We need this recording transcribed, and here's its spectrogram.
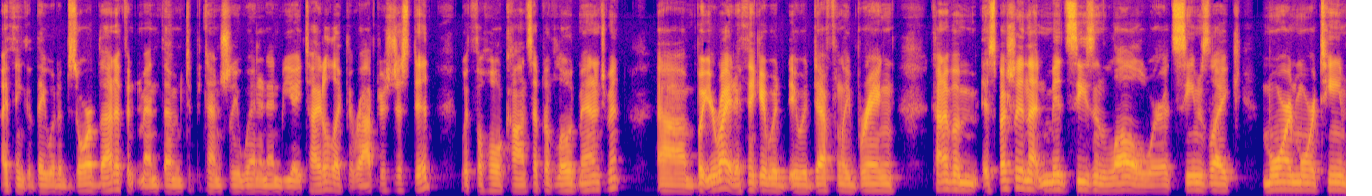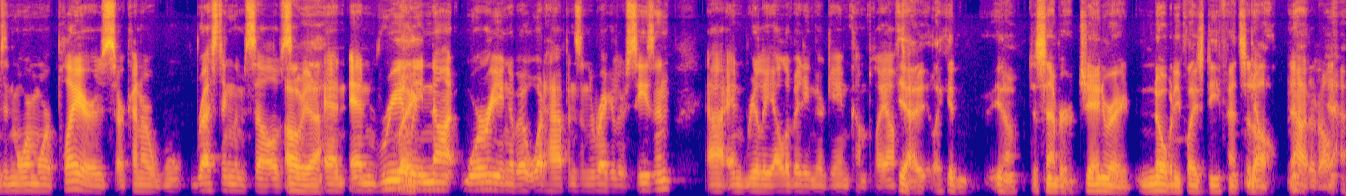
I think that they would absorb that if it meant them to potentially win an NBA title, like the Raptors just did, with the whole concept of load management. Um, but you're right. I think it would it would definitely bring kind of a especially in that midseason lull where it seems like more and more teams and more and more players are kind of resting themselves. Oh yeah, and and really like, not worrying about what happens in the regular season. Uh, and really elevating their game come playoff. Yeah, time. like in you know December, January, nobody plays defense at no, all. Not at all. Yeah.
